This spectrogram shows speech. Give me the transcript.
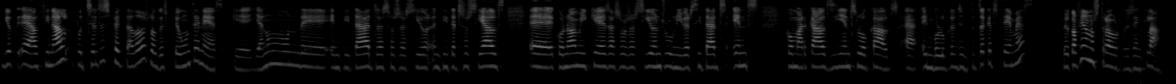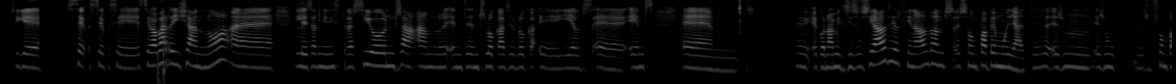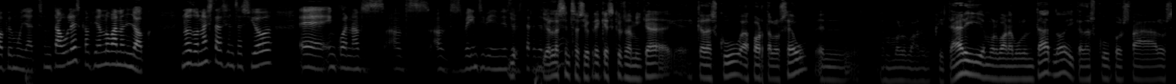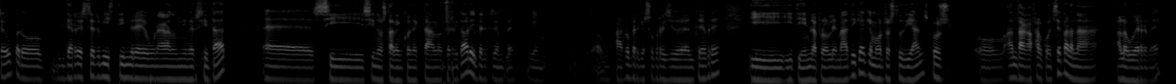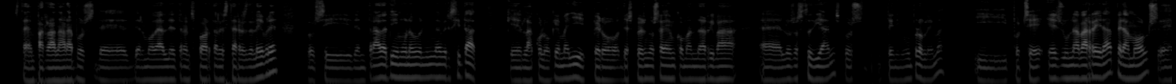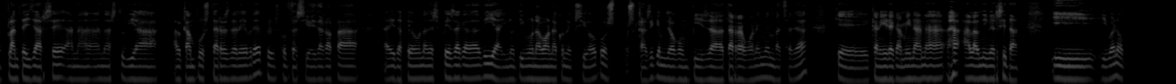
jo, eh, al final, potser els espectadors el que es pregunten és que hi ha un munt d'entitats, associacions, entitats socials, eh, econòmiques, associacions, universitats, ens comarcals i ens locals eh, involucrats en tots aquests temes, però que al final no es trau res en clar. O sigui, se, se, se, se va barrejant no? eh, les administracions amb els ens locals i, loca eh, i els eh, ens eh, econòmics i socials i al final doncs, són paper mullat és, és, un, és, un, és, són paper mullat són taules que al final no van enlloc no dona aquesta sensació eh, en quant als, als, als veïns i veïnes de les Terres de Jo la sensació crec que és que és una mica eh, cadascú aporta lo seu en, amb molt bon criteri, amb molt bona voluntat, no? i cadascú pues, fa el seu, però de res serveix tindre una gran universitat eh, si, si no està ben connectat amb el territori, per exemple. Perquè parlo perquè sóc regidor del Tebre i, i tenim la problemàtica que molts estudiants pues, o han d'agafar el cotxe per anar a la URB. Estàvem parlant ara pues, de, del model de transport a les Terres de l'Ebre. Pues, si d'entrada tenim una universitat que la col·loquem allí, però després no sabem com han d'arribar eh, els estudiants, pues, tenim un problema i potser és una barrera per a molts eh, plantejar-se anar, anar a estudiar al campus Terres de l'Ebre, però escolta, si jo he d'agafar he de fer una despesa cada dia i no tinc una bona connexió, pues, pues quasi que em llogo un pis a Tarragona i me'n vaig allà que, que aniré caminant a, a la universitat. I, i bueno,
